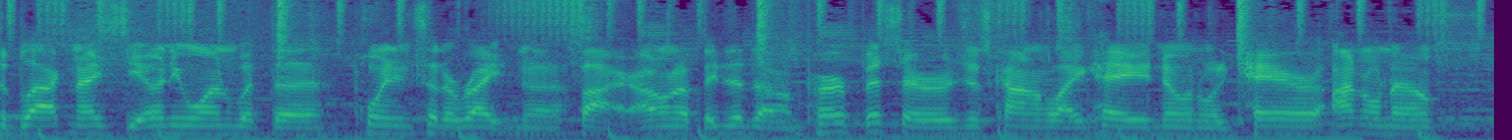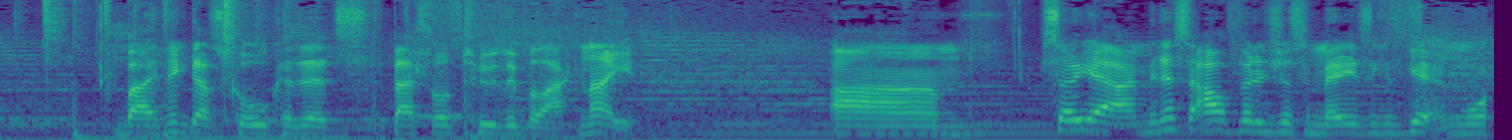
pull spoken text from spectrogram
the Black Knight's the only one with the pointing to the right and the fire. I don't know if they did that on purpose or just kind of like, hey, no one would care. I don't know. But I think that's cool because it's special to the Black Knight. Um, so yeah, I mean, this outfit is just amazing. It's getting more,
